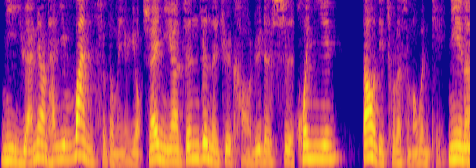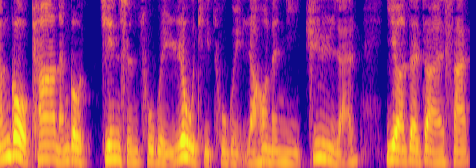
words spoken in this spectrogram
你原谅他一万次都没有用。所以你要真正的去考虑的是婚姻到底出了什么问题。你能够，他能够精神出轨、肉体出轨，然后呢，你居然一而再、再而三，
